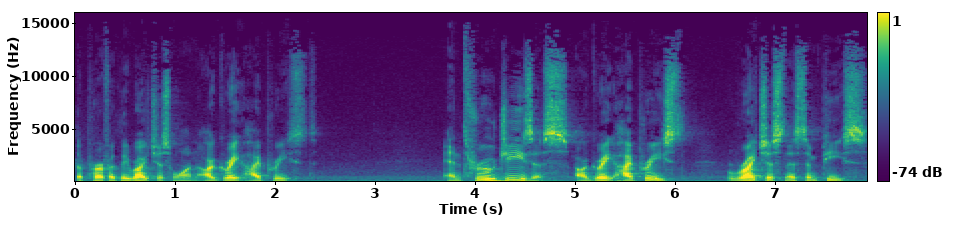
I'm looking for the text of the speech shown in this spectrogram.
the perfectly righteous one, our great high priest. And through Jesus, our great high priest, righteousness and peace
